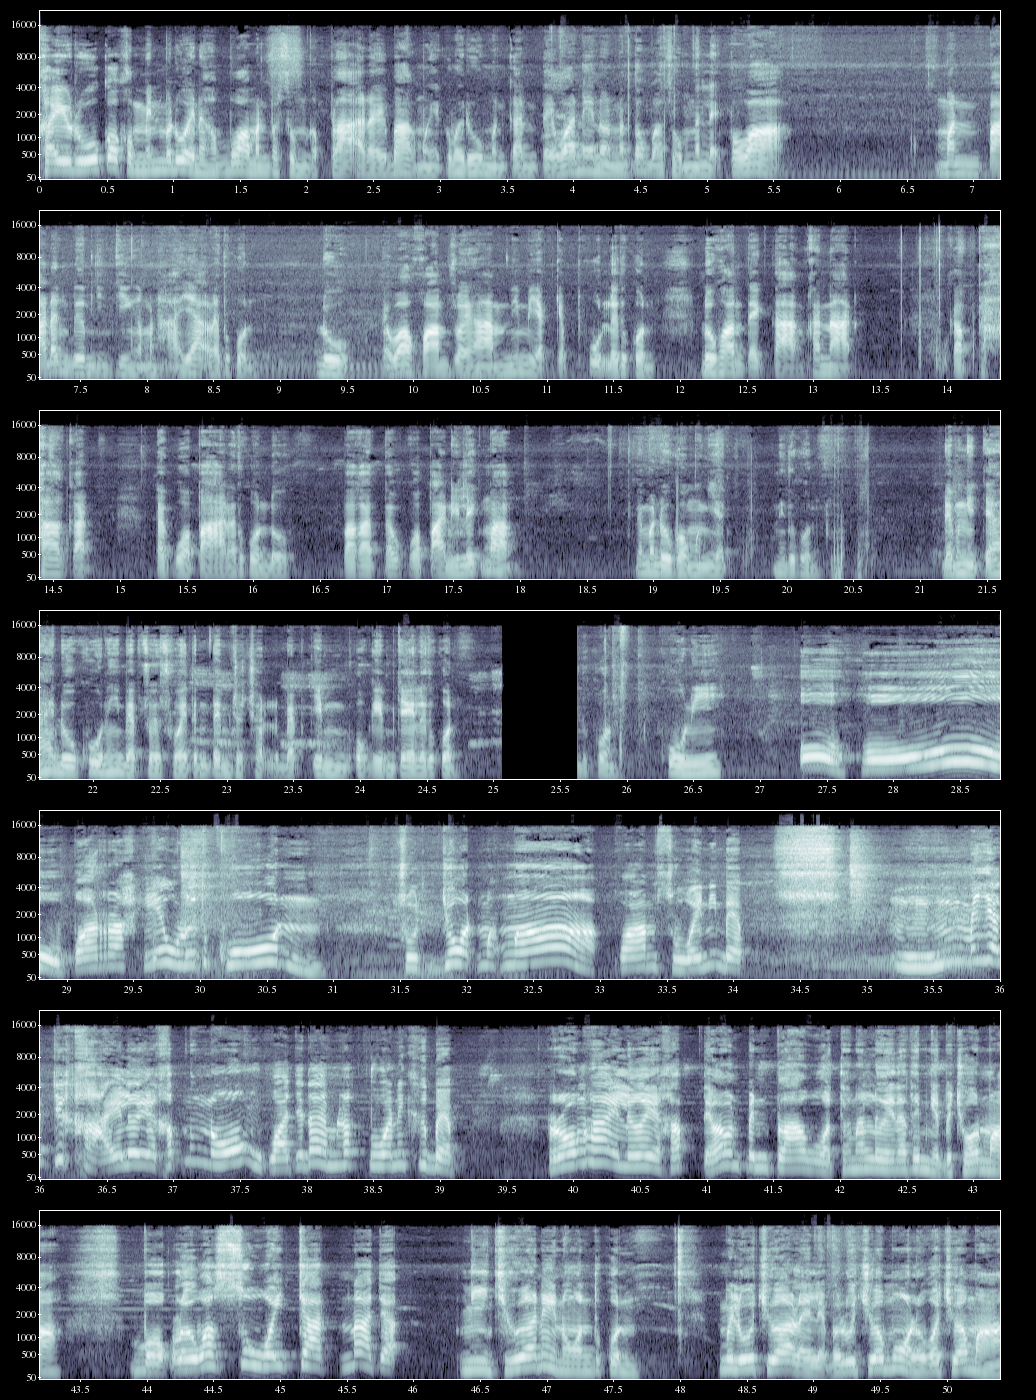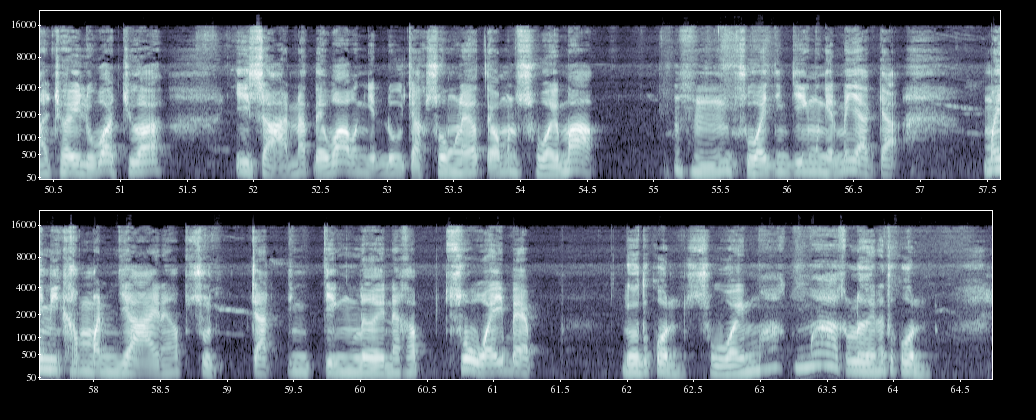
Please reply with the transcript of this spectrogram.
ใครรู้ก็คอมเมนต์มาด้วยนะครับ ว่ามันผสมกับปลาอะไรบ้างมันก็ไม่รู้เหมือนกัน แต่ว่าแน่นอนมันต้องผสมนั่นแหละเพราะว่า มันปลาดั้งเดิมจริงๆอะมันหายากแล้วทุกคนดู แต่ว่าความสวยงามนี่ไม่อยากจะพูดเลยทุกคน ดูความแตกต่างขนาดกับปลากัดตะกัวป่านะทุกคนดูปลากัดตะกัวป่านี่เล็กมาก แล้วมาดูของมังเอียดนี่ทุกคน เดี๋ยวมังเอียดจะให้ดูคู่นี้แบบสวยๆเต็มๆช็อตๆแบบอิ่มอกอิ่มใจเลยทุกคน ทุกคนคู่นี้ โอ้โหปลาราเฮลเลยทุกคน สุดยอดมากๆ ความสวยนี่แบบไม่อยากจะขายเลยอะครับน้องๆกว่าจะได้มันรักตัวนี่คือแบบร้องไห้เลยอะครับ แต่ว่ามันเป็นปลาวอดทั้งนั้นเลยนะที่เมียไปช้อนมา บอกเลยว่าสวยจัดน่าจะมีเชื้อแน่นอนทุกคน ไม่รู้เชื้ออะไรเลยไม่รู้เชื้อโม่หรือว่าเชื้อมหาชัยหรือว่าเชื้ออีสานนะแต่ว่าบางเหียดูจากทรงแล้ว แต่ว่ามันสวยมากออืสวยจริงๆบางเหียไม่อยากจะไม่มีคำบรรยายนะครับ สุดจัดจริง ๆ เลยนะครับ สวยแบบดูทุกคนสวยมากๆเลยนะทุกคน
